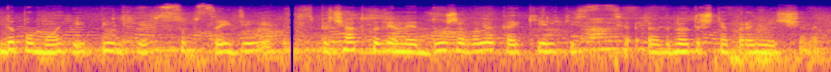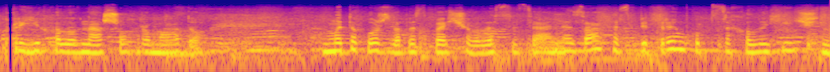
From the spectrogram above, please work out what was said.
допомоги, пільги, субсидії. З початку війни дуже велика кількість е, внутрішньопереміщених приїхало в нашу громаду. Ми також забезпечували соціальний захист, підтримку психологічну.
